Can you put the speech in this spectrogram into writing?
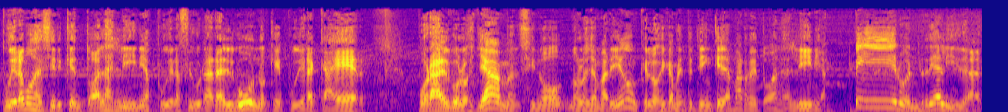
pudiéramos decir que en todas las líneas pudiera figurar alguno que pudiera caer. Por algo los llaman, si no, no los llamarían, aunque lógicamente tienen que llamar de todas las líneas. Pero en realidad,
